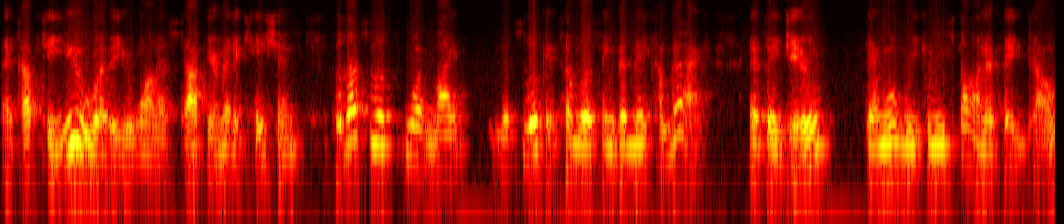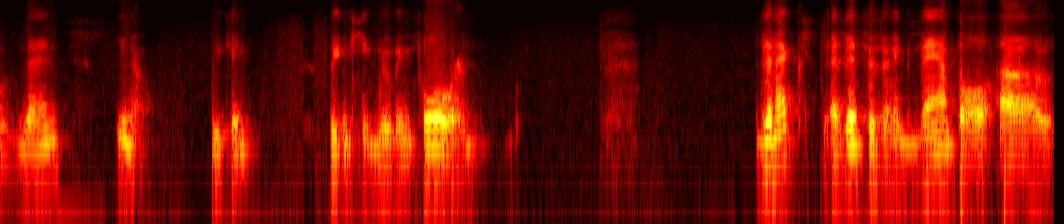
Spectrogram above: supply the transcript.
it's up to you whether you want to stop your medication, but let's look what might, let's look at some of the things that may come back. If they do, then we can respond. If they don't, then, you know, we can, we can keep moving forward. The next, uh, this is an example of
